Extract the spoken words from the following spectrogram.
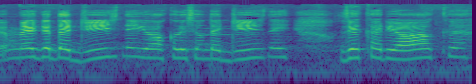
a Mega da Disney, ou a coleção da Disney, o Zé Carioca.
